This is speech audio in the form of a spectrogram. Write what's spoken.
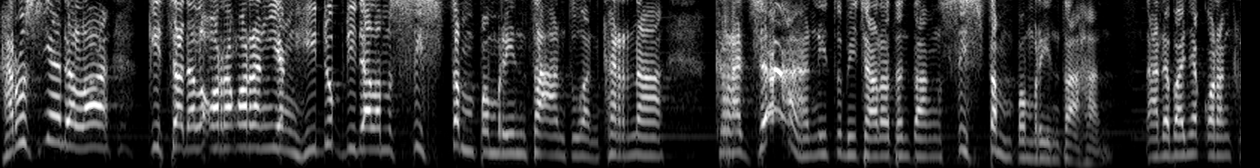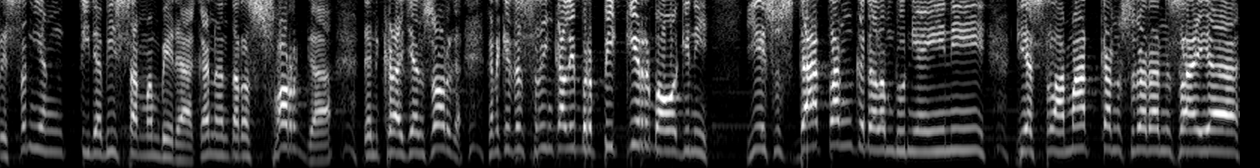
Harusnya adalah kita adalah orang-orang yang hidup di dalam sistem pemerintahan Tuhan karena kerajaan itu bicara tentang sistem pemerintahan. Nah, ada banyak orang Kristen yang tidak bisa membedakan antara sorga dan kerajaan sorga. Karena kita sering kali berpikir bahwa gini, Yesus datang ke dalam dunia ini, dia selamatkan saudara saya,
